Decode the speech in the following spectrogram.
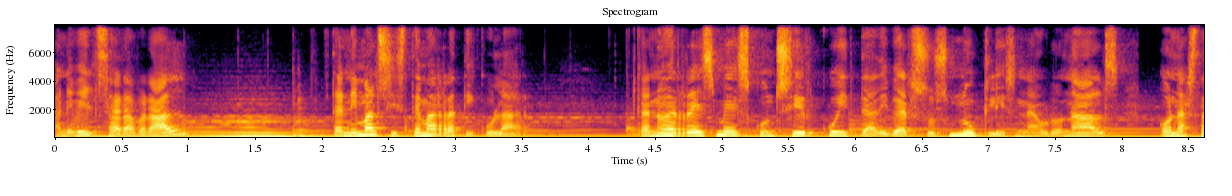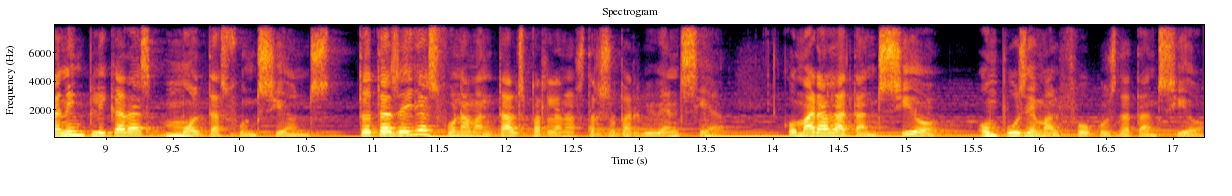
a nivell cerebral, tenim el sistema reticular, que no és res més que un circuit de diversos nuclis neuronals on estan implicades moltes funcions, totes elles fonamentals per la nostra supervivència, com ara l'atenció, on posem el focus d'atenció,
